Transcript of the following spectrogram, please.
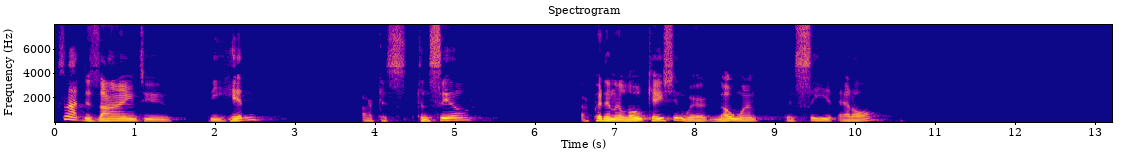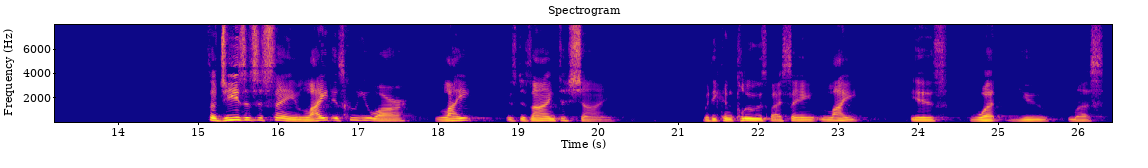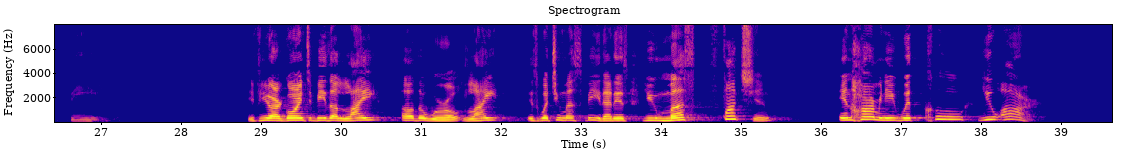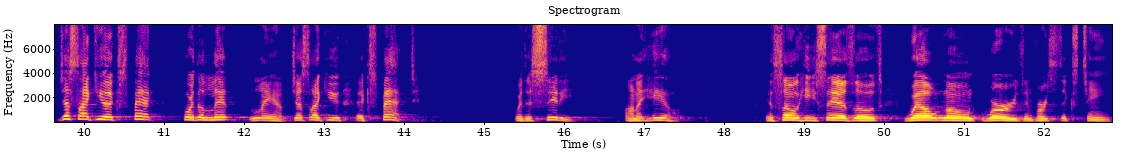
It's not designed to be hidden or concealed or put in a location where no one can see it at all. So Jesus is saying light is who you are, light is designed to shine. But he concludes by saying light is what you must be. If you are going to be the light of the world, light is what you must be. That is, you must function in harmony with who you are. Just like you expect for the lit lamp, just like you expect for the city on a hill. And so he says those well-known words in verse 16.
